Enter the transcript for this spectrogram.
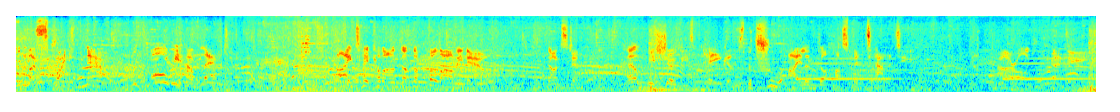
We must strike now, with all we have left! I take command of the full army now! Dunstan, help me show these pagans the true islander hospitality! Harold ready!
